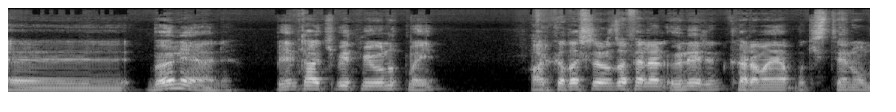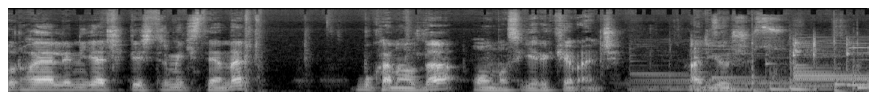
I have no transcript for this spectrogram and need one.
Ee, böyle yani. Beni takip etmeyi unutmayın. Arkadaşlarınıza falan önerin. Karavan yapmak isteyen olur. Hayallerini gerçekleştirmek isteyenler bu kanalda olması gerekiyor bence. Hadi görüşürüz.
